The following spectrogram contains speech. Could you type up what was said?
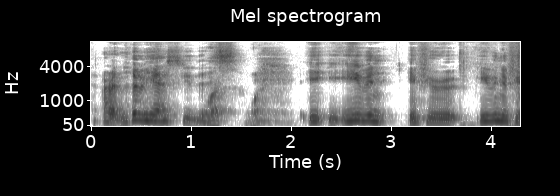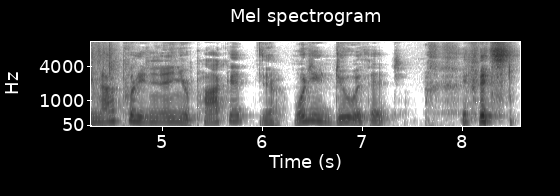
All right, let me ask you this. what? What? E- even if you're even if you're not putting it in your pocket, Yeah. what do you do with it? If it's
